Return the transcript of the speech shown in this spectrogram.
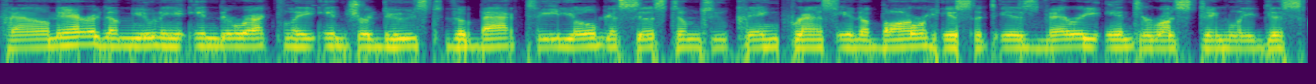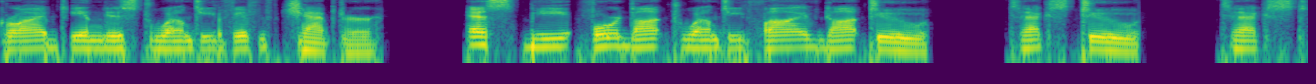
How Narada Muni indirectly introduced the Bhakti Yoga system to King Pracinabarhisat is very interestingly described in this 25th chapter. SB 4.25.2. Text 2. Text.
